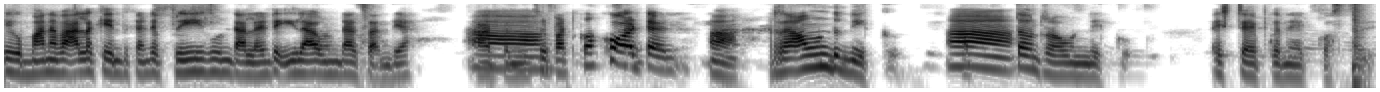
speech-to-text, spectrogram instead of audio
ఇక మన వాళ్ళకి ఎందుకంటే ఫ్రీగా ఉండాలంటే ఇలా ఉండాలి సంధ్య. పట్టుకో. కాటన్. Round neck. మొత్తం రౌండ్ నెక్. ఎస్ టైప్గా నెక్ వస్తుంది.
